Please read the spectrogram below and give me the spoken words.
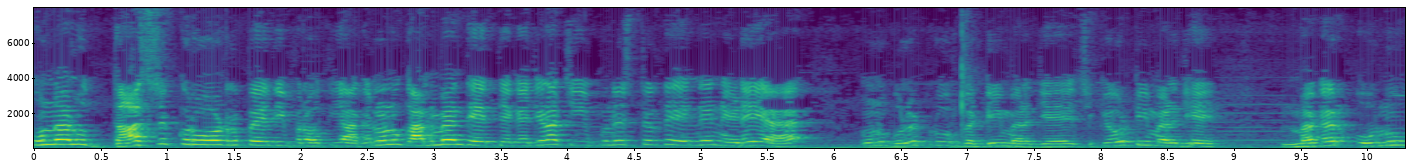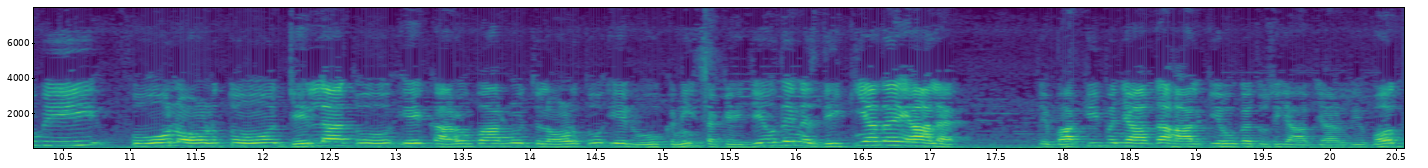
ਉਹਨਾਂ ਨੂੰ 10 ਕਰੋੜ ਰੁਪਏ ਦੀ ਫਰੌਤੀ ਆ ਗਈ, ਉਹਨਾਂ ਨੂੰ ਗਨਮੈਨ ਦੇ ਦਿੱਤੇ ਗਏ, ਜਿਹੜਾ ਚੀਫ ਮਿਨਿਸਟਰ ਦੇ ਇੰਨੇ ਨੇੜੇ ਹੈ ਉਹਨੂੰ ਬੁਲਟ ਪ੍ਰੂਫ ਗੱਡੀ ਮਿਲ ਜੇ ਸਿਕਿਉਰਿਟੀ ਮਿਲ ਜੇ, ਮਗਰ ਉਹਨੂੰ ਵੀ ਫੋਨ ਆਉਣ ਤੋਂ ਜੇਲਾਂ ਤੋਂ, ਇਹ ਕਾਰੋਬਾਰ ਨੂੰ ਚਲਾਉਣ ਤੋਂ ਇਹ ਰੋਕ ਨਹੀਂ ਸਕੇ। ਜੇ ਉਹਦੇ ਨਜ਼ਦੀਕੀਆਂ ਦਾ ਇਹ ਹਾਲ ਹੈ, ਤੇ ਬਾਕੀ ਪੰਜਾਬ ਦਾ ਹਾਲ ਕੀ ਹੋਊਗਾ ਤੁਸੀਂ ਆਪ ਜਾਣਦੇ ਹੋ। ਬਹੁਤ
